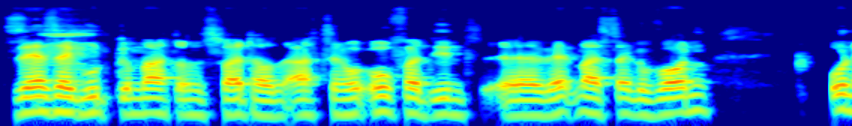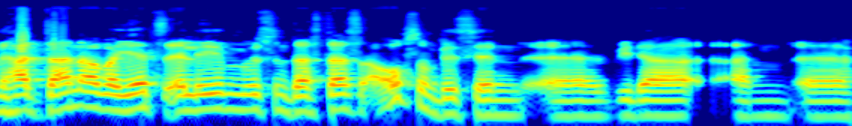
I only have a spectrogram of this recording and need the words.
sehr, sehr mhm. gut gemacht und 2018 hochverdient äh, Weltmeister geworden. Und hat dann aber jetzt erleben müssen, dass das auch so ein bisschen äh, wieder an äh,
